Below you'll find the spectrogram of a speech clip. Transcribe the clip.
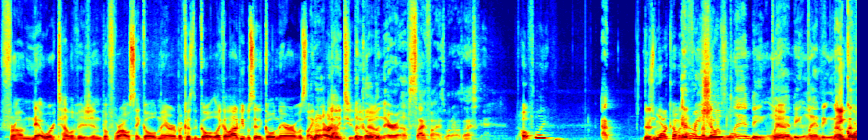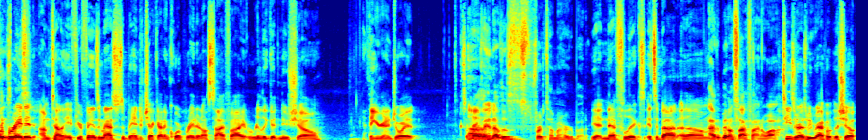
from network television before I will say golden era because the gold like a lot of people say the golden era was like No, early to the golden era of sci-fi is what I was asking. Hopefully, I, there's more coming out. I every mean, show's landing, landing, landing. No, Incorporated. I'm telling you, if you're fans of Masters of Banter, check out Incorporated on Syfy. Really good new show. I think you're gonna enjoy it. Surprisingly uh, enough, this is the first time I heard about it. Yeah, Netflix. It's about um, I haven't been on sci-fi in a while. teaser as we wrap up the show.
